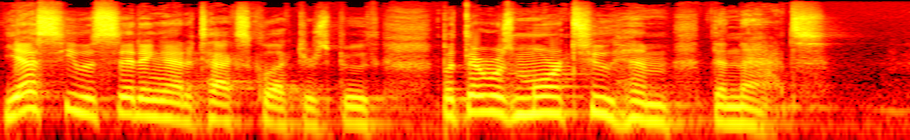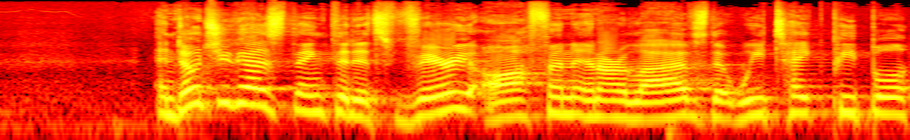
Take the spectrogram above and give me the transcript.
Yes, he was sitting at a tax collector's booth, but there was more to him than that. And don't you guys think that it's very often in our lives that we take people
